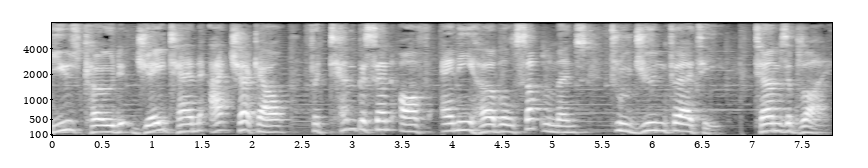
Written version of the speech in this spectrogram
use code J10 at checkout for 10% off any herbal supplements through June 30. Terms apply.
